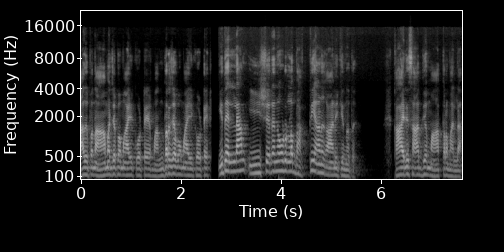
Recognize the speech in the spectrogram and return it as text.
അതിപ്പോൾ നാമജപമായിക്കോട്ടെ മന്ത്രജപമായിക്കോട്ടെ ഇതെല്ലാം ഈശ്വരനോടുള്ള ഭക്തിയാണ് കാണിക്കുന്നത്. കാര്യസാധ്യം മാത്രമല്ല.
